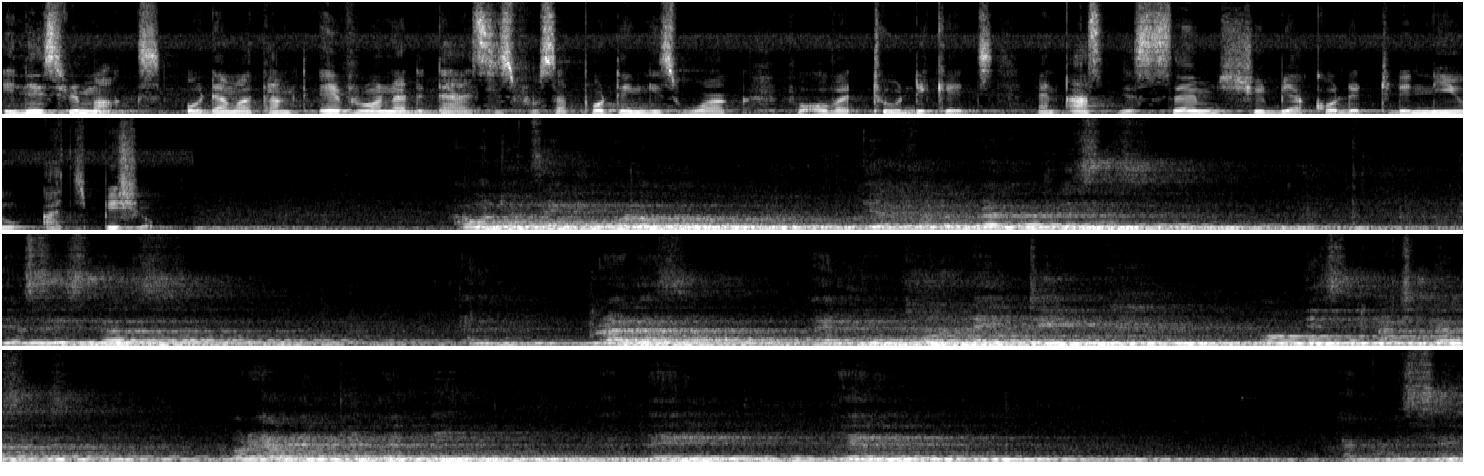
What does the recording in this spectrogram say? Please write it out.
In his remarks, Odama thanked everyone at the diocese for supporting his work for over two decades and asked the same should be accorded to the new Archbishop. I want to thank all of you, priests, sisters and brothers, and equal native of this archdiocese for having given me a very, very, I could say,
